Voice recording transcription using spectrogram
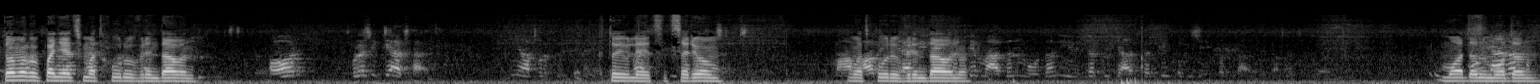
Кто мог бы понять Мадхуру Вриндаван? Кто является царем Мадхуры Вриндавана? Мадан, Модан,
